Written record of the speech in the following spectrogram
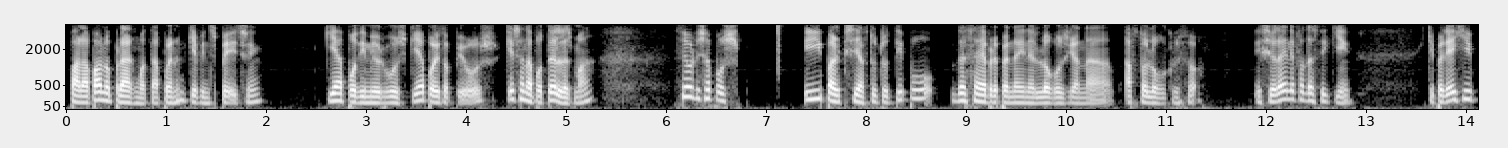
παραπάνω πράγματα από έναν Kevin Spacey και από δημιουργούς και από ηθοποιούς και σαν αποτέλεσμα θεώρησα πως η ύπαρξη αυτού του τύπου δεν θα έπρεπε να είναι λόγος για να αυτολογοκριθώ. Η σειρά είναι φανταστική και περιέχει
